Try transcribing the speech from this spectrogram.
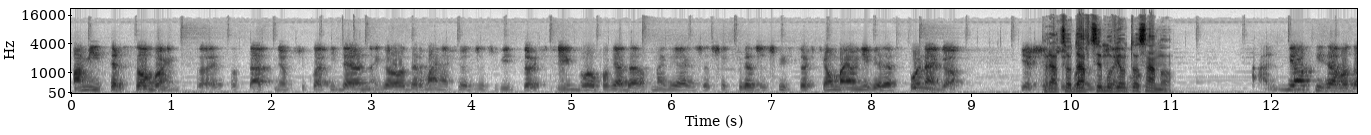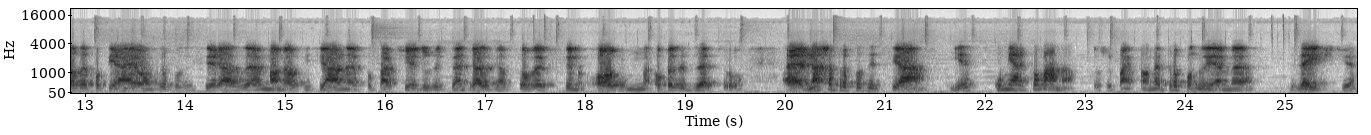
Pan minister Soboń to jest ostatnio przykład idealnego oderwania się od rzeczywistości, bo opowiada w mediach rzeczy, które z rzeczywistością mają niewiele wspólnego. Pierwszy Pracodawcy mówią to samo. Związki zawodowe popierają propozycję razem. Mamy oficjalne poparcie dużych central związkowych, w tym OPZZ-u. E, Nasza propozycja jest umiarkowana, proszę Państwa. My proponujemy zejście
